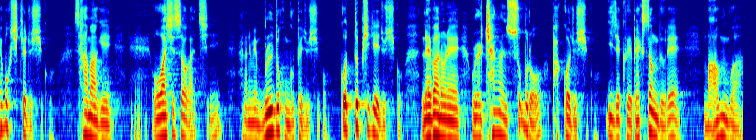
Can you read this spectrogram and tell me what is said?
회복시켜 주시고 사막이 오아시스와 같이 하나님의 물도 공급해 주시고 꽃도 피게 해 주시고 레바논의 울창한 숲으로 바꿔 주시고 이제 그의 백성들의 마음과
